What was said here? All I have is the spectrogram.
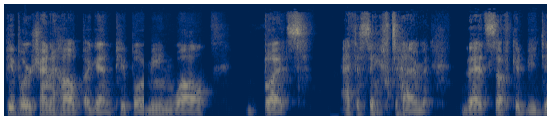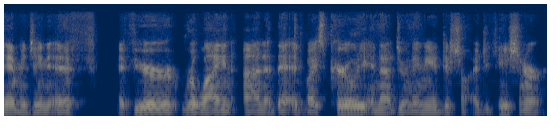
people are trying to help. Again, people mean well, but at the same time, that stuff could be damaging if if you're relying on that advice purely and not doing any additional education or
